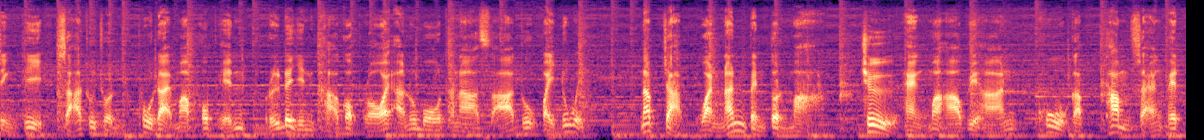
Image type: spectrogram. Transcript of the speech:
สิ่งที่สาธุชนผู้ได้มาพบเห็น หรือได้ยินข่าวก็พลอยอนุโมทนาสาธุไปด้วย นับจากวันนั้นเป็นต้นมา ชื่อแห่งมหาวิหารคู่กับถ้ำแสงเพชร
